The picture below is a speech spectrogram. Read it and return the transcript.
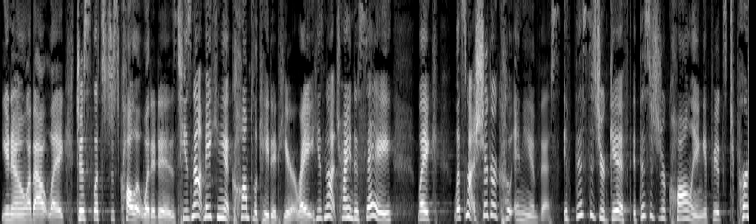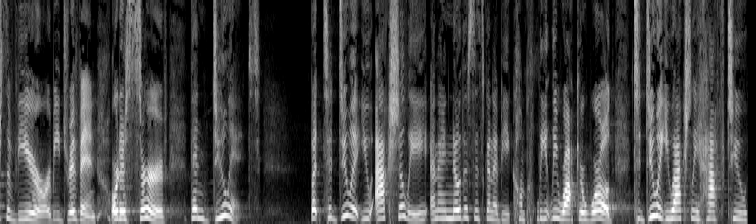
you know, about like, just let's just call it what it is. He's not making it complicated here, right? He's not trying to say, like, let's not sugarcoat any of this. If this is your gift, if this is your calling, if it's to persevere or be driven or to serve, then do it. But to do it, you actually, and I know this is going to be completely rock your world, to do it, you actually have to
